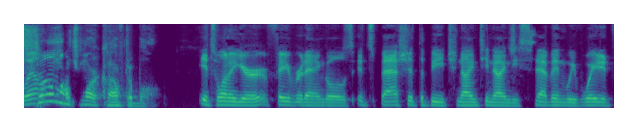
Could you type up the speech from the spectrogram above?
Well- so much more comfortable. It's one of your favorite angles. It's Bash at the Beach 1997. We've waited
